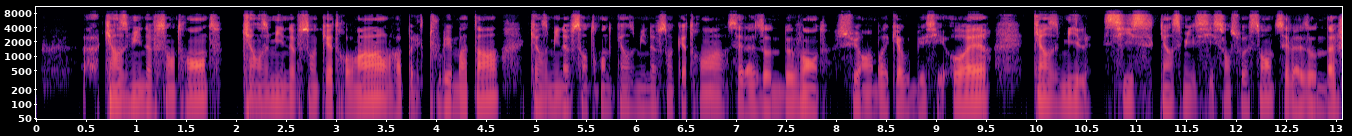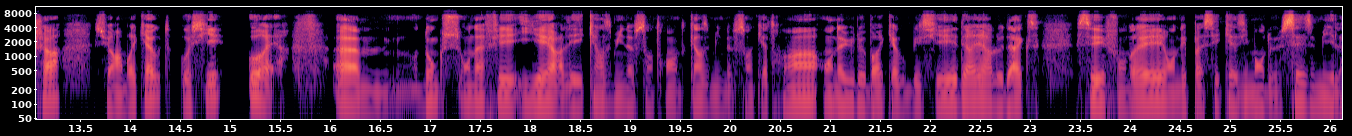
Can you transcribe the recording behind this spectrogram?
15 930 15 980, on le rappelle tous les matins, 15 930, 15 980, c'est la zone de vente sur un breakout baissier horaire, 15 006, 15 660, c'est la zone d'achat sur un breakout haussier horaire. Euh, donc on a fait hier les 15 930, 15 980, on a eu le breakout baissier, derrière le DAX s'est effondré, on est passé quasiment de 16 000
